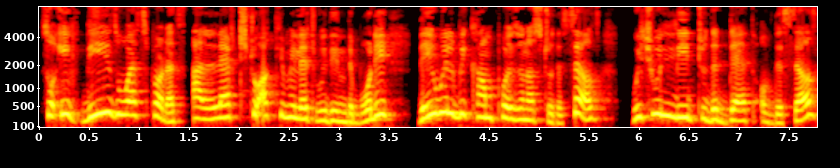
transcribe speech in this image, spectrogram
So if these waste products are left to accumulate within the body, they will become poisonous to the cells, which will lead to the death of the cells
